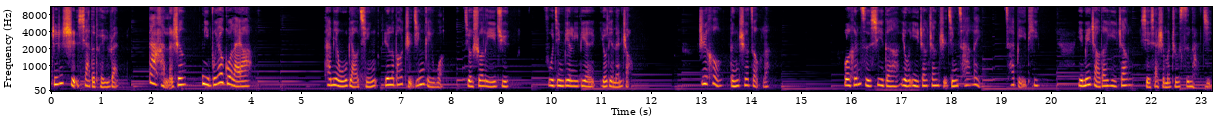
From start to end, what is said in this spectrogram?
真是吓得腿软，大喊了声：“你不要过来啊！”他面无表情，扔了包纸巾给我，就说了一句：“附近便利店有点难找。”之后蹬车走了。我很仔细地用一张张纸巾擦泪、擦鼻涕，也没找到一张写下什么蛛丝马迹。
